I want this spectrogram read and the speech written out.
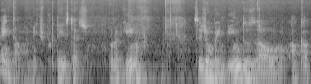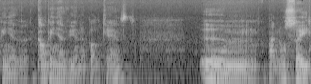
Então, amigos portistas, por aqui, sejam bem-vindos ao, ao Calcanhar, Calcanhar de Viena Podcast. Hum, pá, não sei,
